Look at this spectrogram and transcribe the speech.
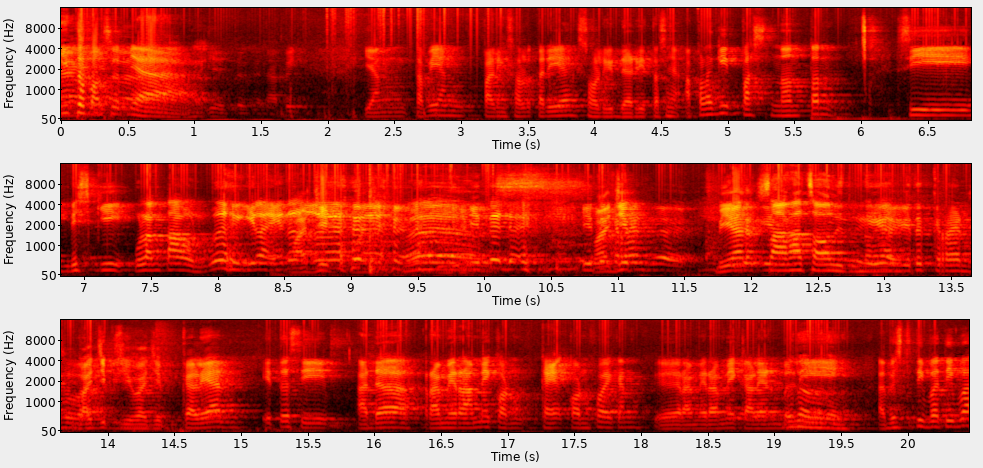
gitu maksudnya. Gitu. Tapi yang tapi yang paling salut tadi ya solidaritasnya. Apalagi pas nonton si Rizky ulang tahun wah gila itu Wajib, itu itu Wajib. keren. Biar Sangat solid iya benar. itu keren sumpah. wajib sih wajib. kalian itu sih ada rame-rame kon- kayak konvoy kan Eh, rame-rame kalian beli Betul, betul. habis itu tiba-tiba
